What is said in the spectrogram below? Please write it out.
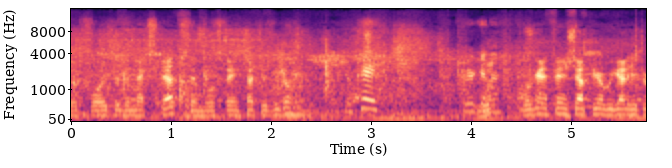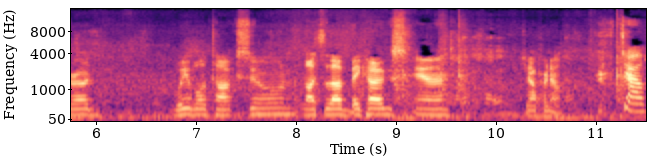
Look forward to the next steps, and we'll stay in touch as we go. Okay. We're We're, gonna. we're gonna finish up here. We gotta hit the road. We will talk soon. Lots of love, big hugs, and ciao for now. Ciao.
